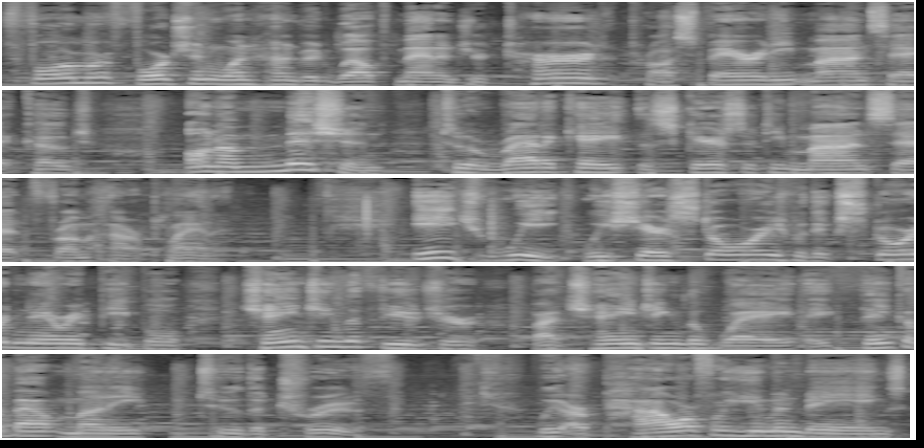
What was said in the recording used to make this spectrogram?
former Fortune 100 wealth manager turned prosperity mindset coach on a mission to eradicate the scarcity mindset from our planet. Each week, we share stories with extraordinary people changing the future by changing the way they think about money to the truth. We are powerful human beings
